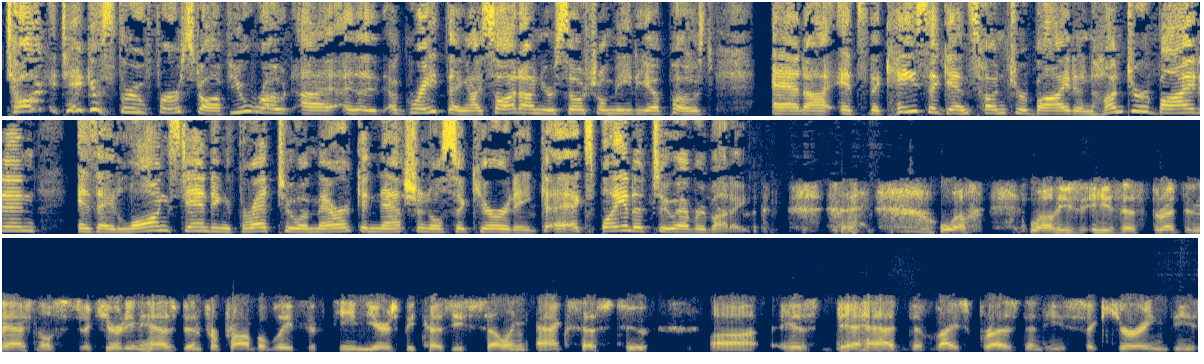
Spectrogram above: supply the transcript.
talk, take us through first off. You wrote uh, a, a, great thing. I saw it on your social media post and uh, it's the case against Hunter Biden. Hunter Biden is a long-standing threat to American national security. Explain it to everybody. well, well, he's he's a threat to national security and has been for probably 15 years because he's selling access to uh, his dad, the vice president. He's securing these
